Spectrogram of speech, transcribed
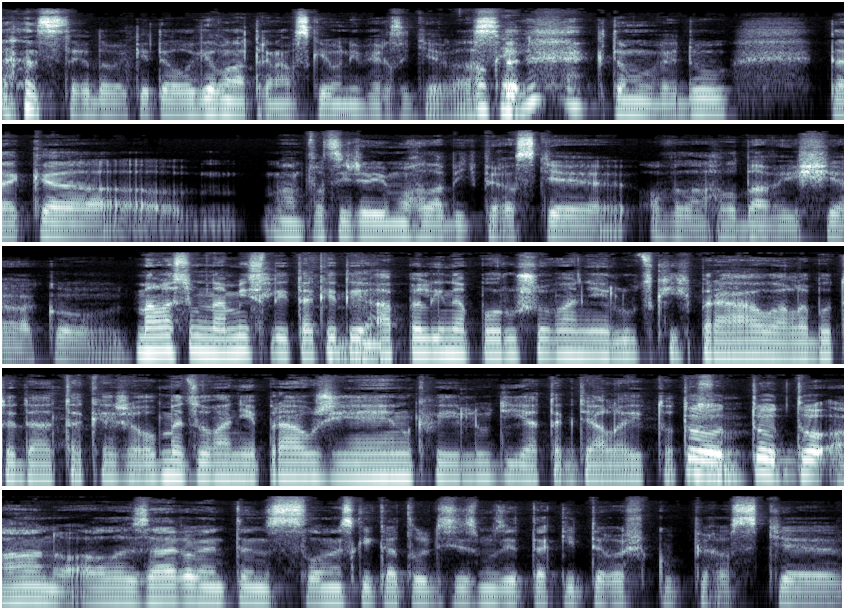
stredovekej teológie na Trnavskej univerzite vlastne okay. k tomu vedú, tak uh, mám pocit, že by mohla byť proste oveľa hlbavejšia ako... Mala som na mysli také tie mm. apely na porušovanie ľudských práv, alebo teda také, že obmedzovanie práv žien, kví ľudí a tak ďalej. Toto to, som... to, to áno, ale zároveň ten slovenský katolicizmus je taký trošku proste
